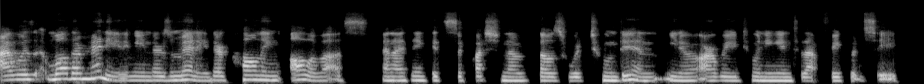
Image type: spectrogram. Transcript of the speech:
I was, well, there are many. I mean, there's many. They're calling all of us. And I think it's a question of those who are tuned in. You know, are we tuning into that frequency?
